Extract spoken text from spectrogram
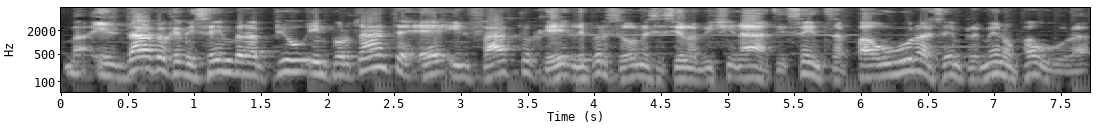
Ma il dato che mi sembra più importante è il fatto che le persone si siano avvicinate senza paura e sempre meno paura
